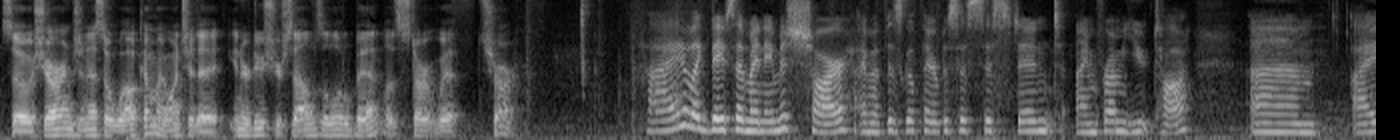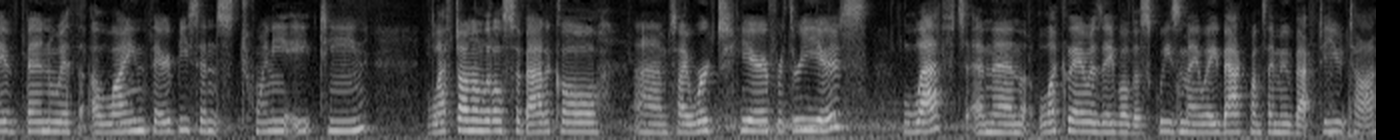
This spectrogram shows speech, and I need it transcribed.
So Char and Janessa, welcome. I want you to introduce yourselves a little bit. Let's start with Char. Hi, like Dave said, my name is Char. I'm a physical therapist assistant. I'm from Utah. Um, I've been with Align Therapy since 2018. Left on a little sabbatical, um, so I worked here for three years left, and then luckily I was able to squeeze my way back once I moved back to Utah.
